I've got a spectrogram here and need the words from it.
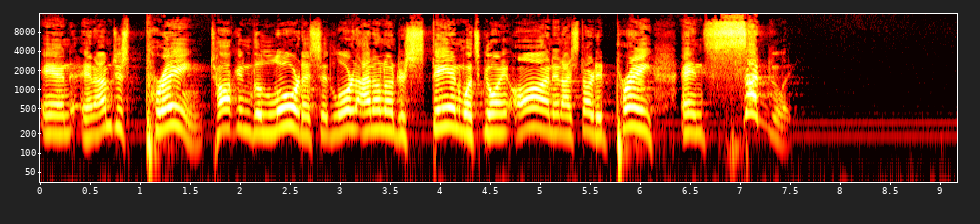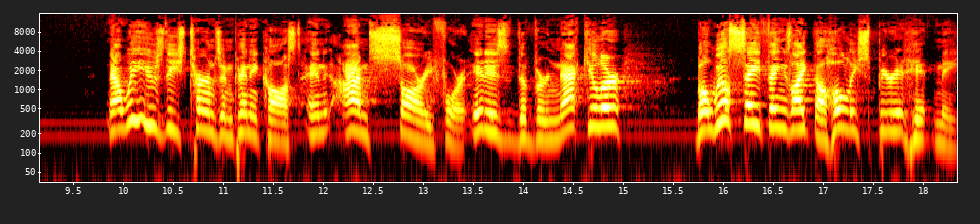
and, and I'm just praying, talking to the Lord. I said, Lord, I don't understand what's going on. And I started praying, and suddenly, now we use these terms in Pentecost, and I'm sorry for it. It is the vernacular, but we'll say things like, the Holy Spirit hit me.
